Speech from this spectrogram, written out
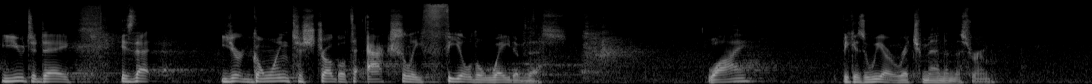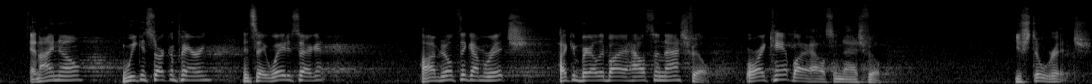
you today is that you're going to struggle to actually feel the weight of this. Why? Because we are rich men in this room. And I know we can start comparing and say, wait a second, I don't think I'm rich. I can barely buy a house in Nashville, or I can't buy a house in Nashville. You're still rich.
